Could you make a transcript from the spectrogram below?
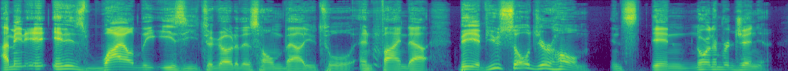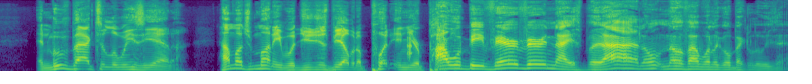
I mean, it, it is wildly easy to go to this home value tool and find out. B, if you sold your home in in Northern Virginia and moved back to Louisiana, how much money would you just be able to put in your pocket? I would be very, very nice, but I don't know if I want to go back to Louisiana.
